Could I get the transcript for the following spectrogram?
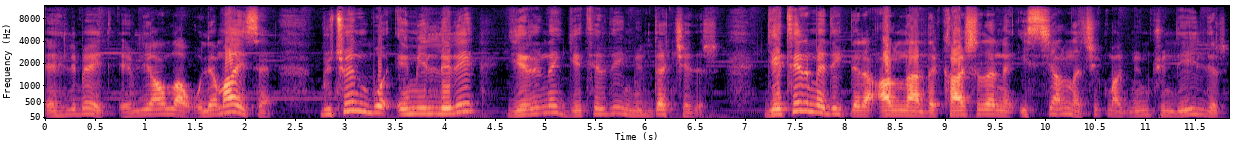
Ehli Beyt, Evliyaullah, ulema ise bütün bu emirleri yerine getirdiği müddetçedir. Getirmedikleri anlarda karşılarına isyanla çıkmak mümkün değildir.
